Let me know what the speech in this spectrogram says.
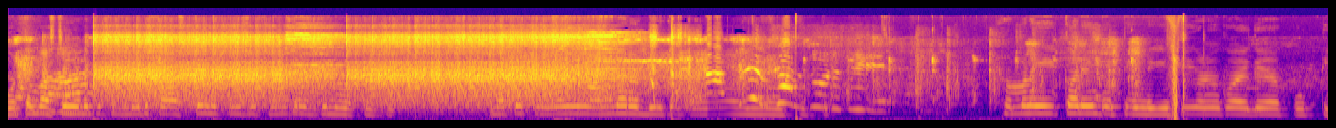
ഒട്ടും ഫസ്റ്റ് ഇങ്ങനെ പിന്നീട് ഫസ്റ്റ് റെഡ് നോക്കിട്ട് മറ്റേ പ്രോ നല്ല റെഡ് എടുത്തിട്ട് നമ്മൾ ഈ കളിയും പൊട്ടിയിട്ടുണ്ട് ഈ കളിയും പൊട്ടി.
